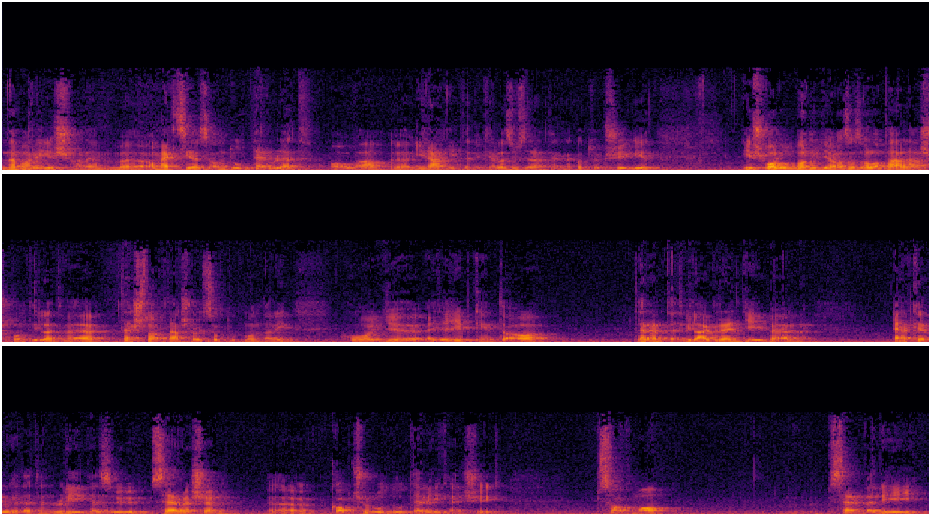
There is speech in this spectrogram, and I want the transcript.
nem a rés, hanem a megcélzandó terület, ahová irányítani kell az üzeneteknek a többségét. És valóban ugye az az alapálláspont, illetve testtartás, ahogy szoktuk mondani, hogy egy egyébként a teremtett világ rendjében elkerülhetetlenül létező, szervesen kapcsolódó tevékenység, szakma, szenvedély,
